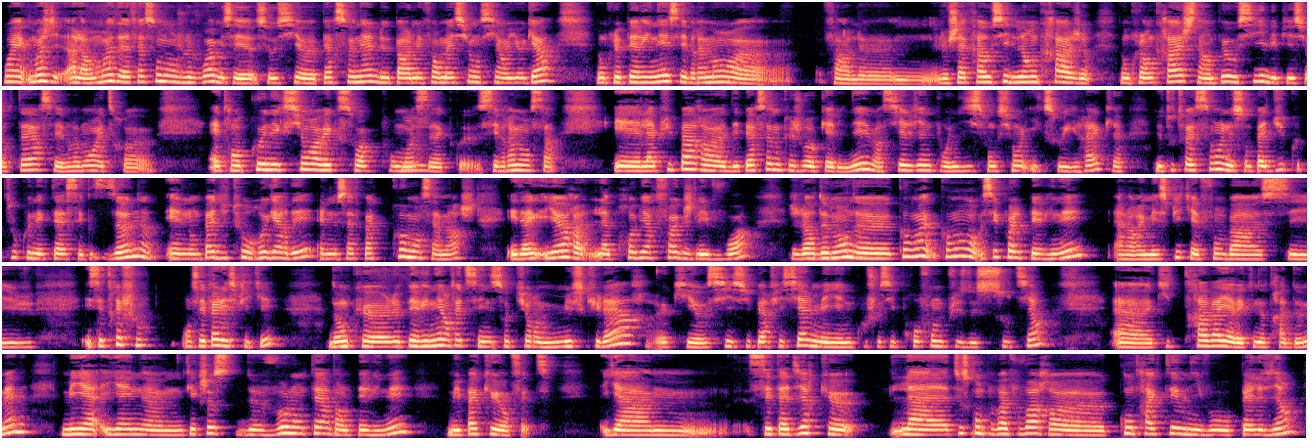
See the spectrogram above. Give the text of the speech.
Ouais, moi, je, alors moi, de la façon dont je le vois, mais c'est, c'est aussi euh, personnel de par mes formations aussi en yoga. Donc le périnée, c'est vraiment, euh, enfin le, le chakra aussi de l'ancrage. Donc l'ancrage, c'est un peu aussi les pieds sur terre, c'est vraiment être euh, être en connexion avec soi. Pour moi, mmh. c'est, c'est vraiment ça. Et la plupart des personnes que je vois au cabinet, ben, si elles viennent pour une dysfonction X ou Y, de toute façon, elles ne sont pas du tout connectées à ces zones et elles n'ont pas du tout regardé, elles ne savent pas comment ça marche. Et d'ailleurs, la première fois que je les vois, je leur demande euh, comment, comment, c'est quoi le périnée? Alors elles m'expliquent, elles font bah c'est et c'est très flou, on ne sait pas l'expliquer. Donc euh, le périnée en fait c'est une structure musculaire euh, qui est aussi superficielle, mais il y a une couche aussi profonde plus de soutien. Euh, qui travaille avec notre abdomen, mais il y a, y a une, euh, quelque chose de volontaire dans le périnée, mais pas que en fait. Il y a, hum, c'est-à-dire que tout ce qu'on peut pas pouvoir euh, contracter au niveau pelvien,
